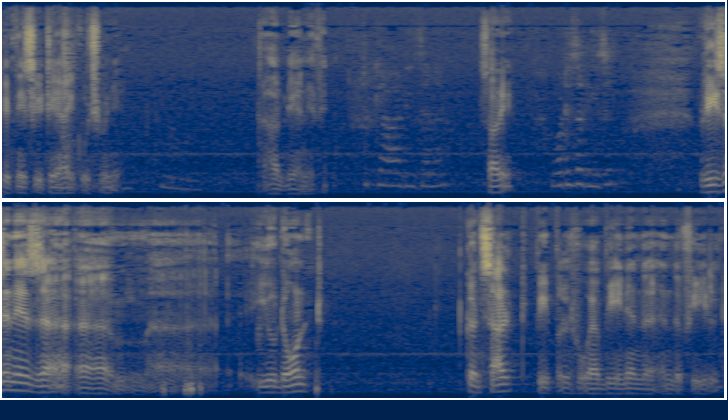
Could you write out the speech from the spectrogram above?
कितनी सीटें आई कुछ भी नहीं हार्डली एनीथिंग तो क्या रीजन है Sorry what is the reason reason is uh, um, uh, you don't consult people who have been in the in the field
